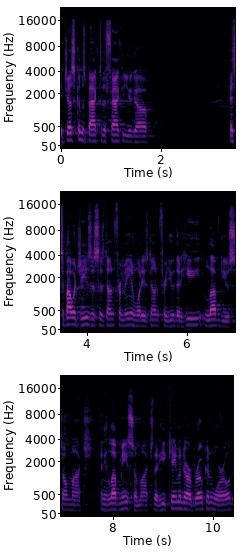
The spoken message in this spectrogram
It just comes back to the fact that you go, it's about what Jesus has done for me and what he's done for you, that he loved you so much and he loved me so much that he came into our broken world.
